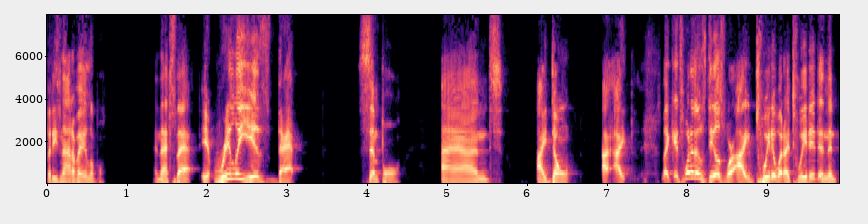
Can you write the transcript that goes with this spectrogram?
but he's not available. And that's that. It really is that simple. And I don't I, I, like it's one of those deals where I tweeted what I tweeted, and then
